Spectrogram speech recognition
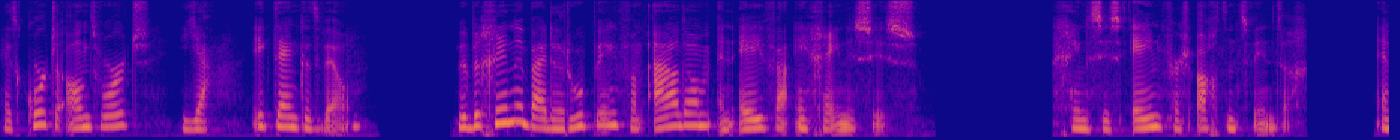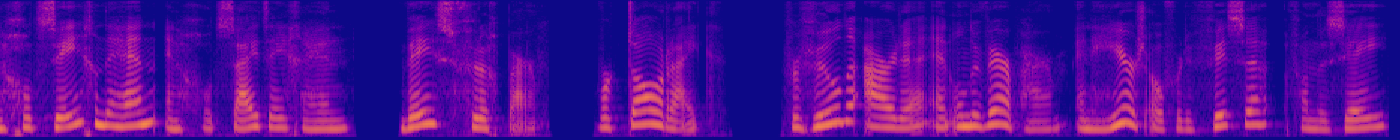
Het korte antwoord: ja, ik denk het wel. We beginnen bij de roeping van Adam en Eva in Genesis. Genesis 1, vers 28. En God zegende hen en God zei tegen hen: Wees vruchtbaar, word talrijk, vervul de aarde en onderwerp haar, en heers over de vissen van de zee,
